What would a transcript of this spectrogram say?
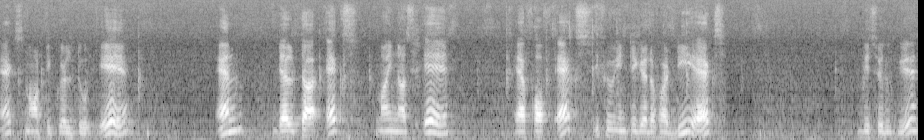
x not equal to a and delta x minus a f of x if you integrate over dx this will give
